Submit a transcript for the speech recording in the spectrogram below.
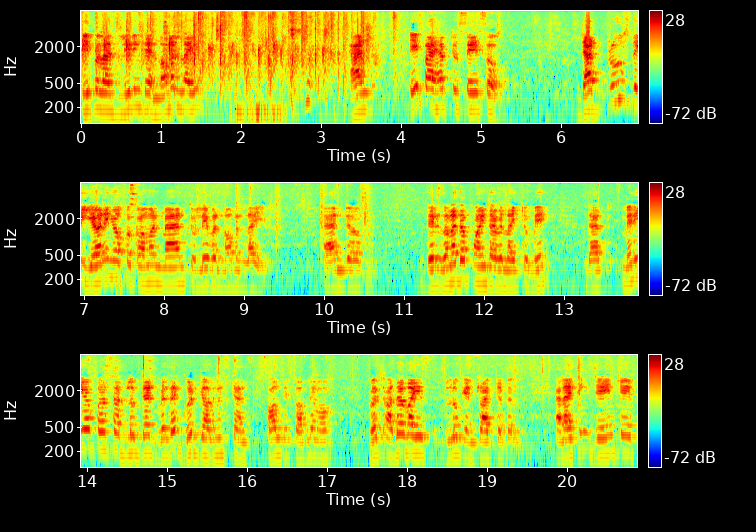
People are living their normal life, and if I have to say so, that proves the yearning of a common man to live a normal life. And uh, there is another point I would like to make that many of us have looked at whether good governance can solve the problem of which otherwise look intractable. And I think J&K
